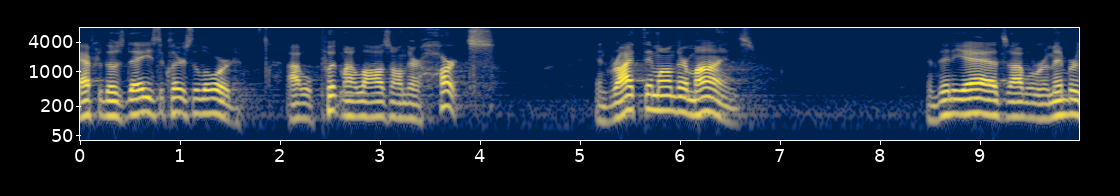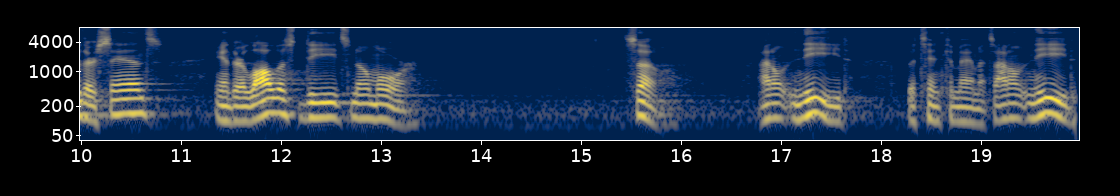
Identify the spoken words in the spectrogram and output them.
after those days, declares the Lord, I will put my laws on their hearts and write them on their minds. And then he adds, I will remember their sins and their lawless deeds no more. So, I don't need the Ten Commandments. I don't need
